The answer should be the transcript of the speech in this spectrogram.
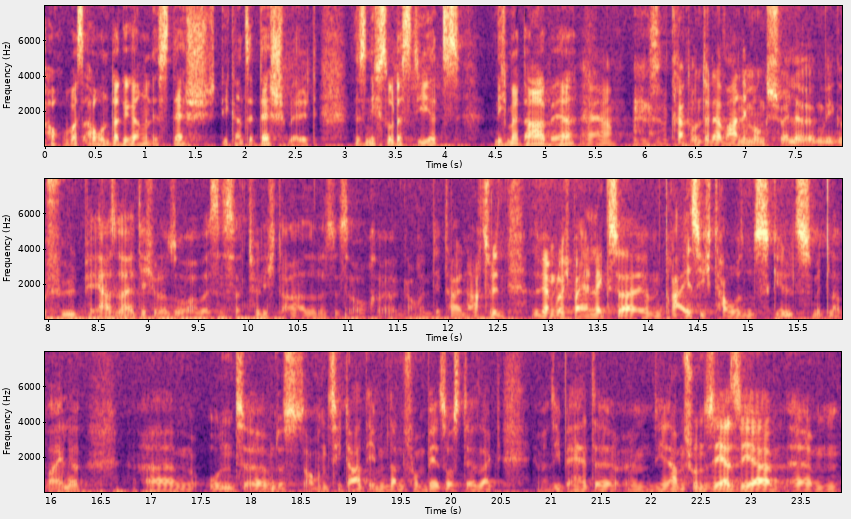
auch was auch untergegangen ist, Dash, die ganze Dash-Welt. Es ist nicht so, dass die jetzt nicht mehr da wäre. Ja, gerade unter der Wahrnehmungsschwelle irgendwie gefühlt, PR-seitig oder so, aber es ist natürlich da. Also das ist auch, äh, auch im Detail nachzulesen. Also wir haben, glaube ich, bei Alexa ähm, 30.000 Skills mittlerweile. Ähm, und ähm, das ist auch ein Zitat eben dann von Bezos, der sagt, im Prinzip er hätte, ähm, sie haben schon sehr, sehr ähm,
